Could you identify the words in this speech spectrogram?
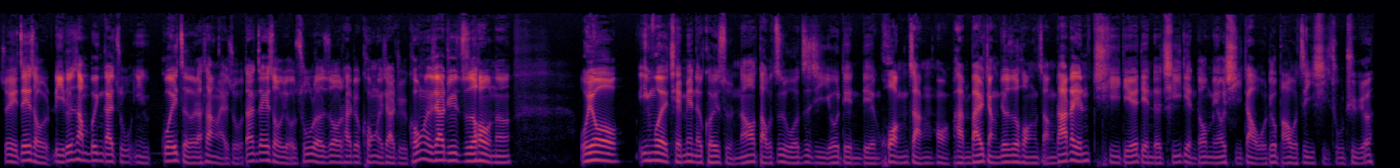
所以这一手理论上不应该出，你规则上来说，但这一手有出了之后，它就空了下去，空了下去之后呢，我又。因为前面的亏损，然后导致我自己有点点慌张，哦，坦白讲就是慌张，他连起跌点的起点都没有洗到，我就把我自己洗出去了。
